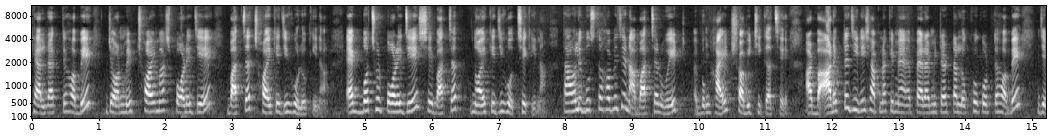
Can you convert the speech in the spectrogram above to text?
খেয়াল রাখতে হবে জন্মের ছয় মাস পরে যে বাচ্চা ছয় কেজি হলো কিনা। এক বছর পরে যে সে বাচ্চা নয় কেজি হচ্ছে কিনা। তাহলে বুঝতে হবে যে না, বাচ্চার ওয়েট এবং হাইট সবই ঠিক আছে। আর আরেকটা জিনিস আপনাকে প্যারামিটারটা লক্ষ্য করতে হবে যে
